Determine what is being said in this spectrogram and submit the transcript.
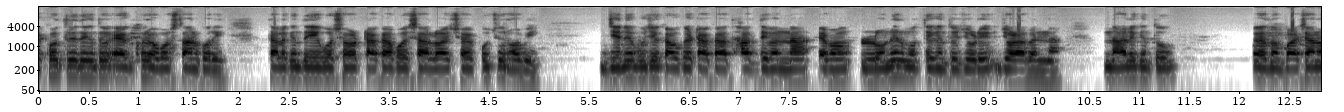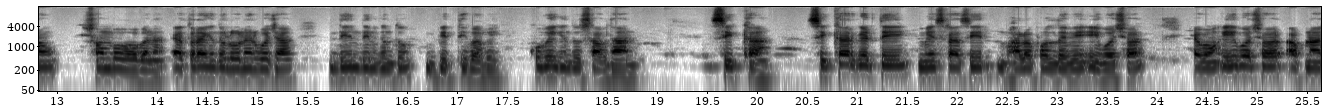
একত্রিত কিন্তু এক ঘরে অবস্থান করে, তাহলে কিন্তু এই বছর টাকা পয়সা লয় ছয় প্রচুর হবে। জেনে বুঝে কাউকে টাকা ধার দেবেন না এবং লোনের মধ্যে কিন্তু জড়ি জড়াবেন না। নাহলে কিন্তু একদম বাঁচানো সম্ভব হবে না। এতটাই কিন্তু লোনের বোঝা দিন দিন কিন্তু বৃদ্ধি পাবে। খুবই কিন্তু সাবধান। শিক্ষা। শিক্ষার ক্ষেত্রে মেষ রাশির ভালো ফল দেবে এই বছর এবং এই বছর আপনার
